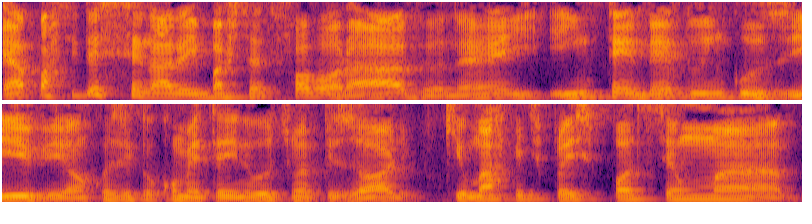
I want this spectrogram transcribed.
é a partir desse cenário aí bastante favorável, né? E entendendo, inclusive, é uma coisa que eu comentei no último episódio, que o marketplace pode ser uma,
